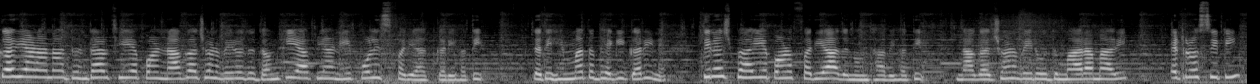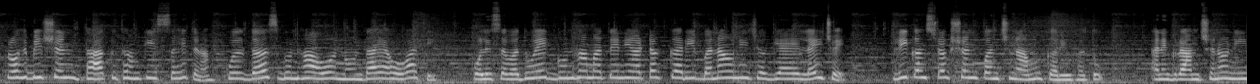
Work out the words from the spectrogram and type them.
કરિયાણાના ધંધાર્થીએ પણ નાગાજણ વિરુદ્ધ ધમકી આપ્યાની પોલીસ ફરિયાદ કરી હતી. તેથી હિંમત ભેગી કરીને દિનેશભાઈએ પણ ફરિયાદ નોંધાવી હતી. નાગાજણ વિરુદ્ધ મારામારી, એટ્રોસિટી, પ્રોહિબિશન ધાક ધમકી સહિતના કુલ દસ ગુન્હાઓ નોંધાયા હોવાથી પોલીસે વધુ એક ગુન્હામાં તેની અટક કરી બનાવની જગ્યાએ લઈ જઈ રિકન્સ્ટ્રક્શન પંચનામું કર્યું હતું. અને ગ્રામજનોની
